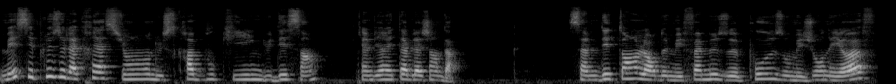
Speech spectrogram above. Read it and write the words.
mais c'est plus de la création, du scrapbooking, du dessin qu'un véritable agenda. Ça me détend lors de mes fameuses pauses ou mes journées off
